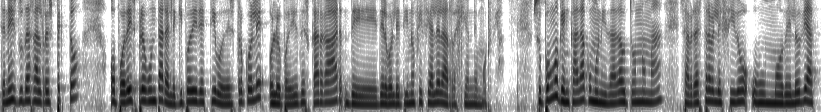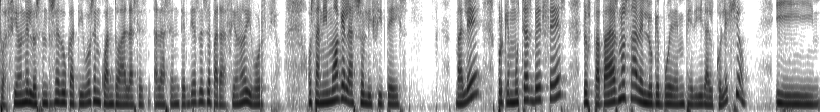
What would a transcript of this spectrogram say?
tenéis dudas al respecto, o podéis preguntar al equipo directivo de Estrocole o lo podéis descargar del boletín oficial de la región de Murcia. Supongo que en cada comunidad autónoma se habrá establecido un modelo de actuación en los centros educativos en cuanto a las, a las sentencias de separación o divorcio. Os animo a que las solicitéis. ¿Vale? Porque muchas veces los papás no saben lo que pueden pedir al colegio. Y,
